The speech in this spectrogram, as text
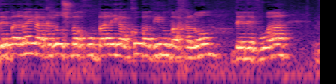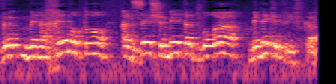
ובלילה הקדוש ברוך הוא בא ליעקב אבינו בחלום, בנבואה, ומנחם אותו על זה שמתה דבורה מנקת רבקה.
